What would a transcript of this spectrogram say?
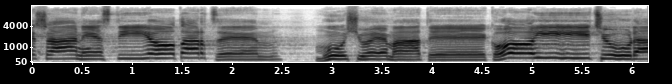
esan ez diot hartzen, musu emateko itxura.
